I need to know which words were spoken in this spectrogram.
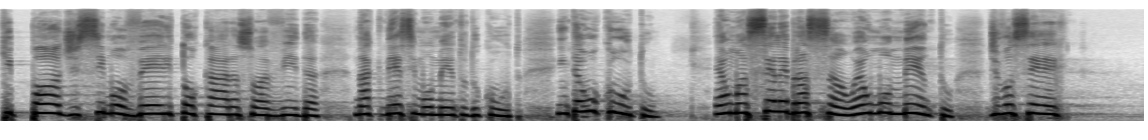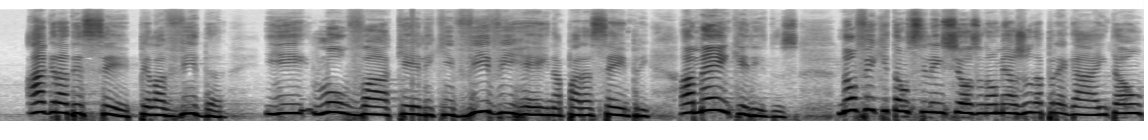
que pode se mover e tocar a sua vida na, nesse momento do culto. Então, o culto é uma celebração, é um momento de você agradecer pela vida e louvar aquele que vive e reina para sempre. Amém, queridos? Não fique tão silencioso, não me ajuda a pregar. Então,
